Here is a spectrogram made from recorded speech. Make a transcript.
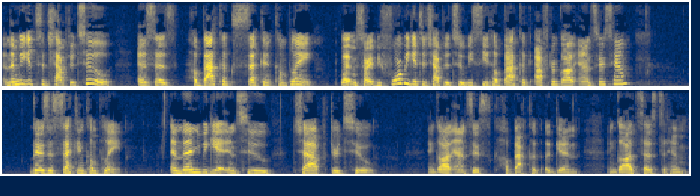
And then we get to chapter two, and it says Habakkuk's second complaint. But I'm sorry, before we get to chapter two, we see Habakkuk after God answers him, there's a second complaint. And then we get into chapter 2. And God answers Habakkuk again. And God says to him,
